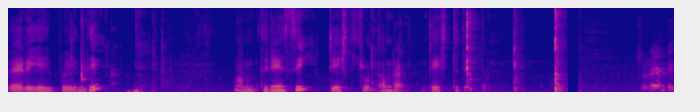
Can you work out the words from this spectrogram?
రెడీ అయిపోయింది. మనం తినేసి టేస్ట్ చూద్దాం రండి టేస్ట్ చేద్దాం. చూడండి.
